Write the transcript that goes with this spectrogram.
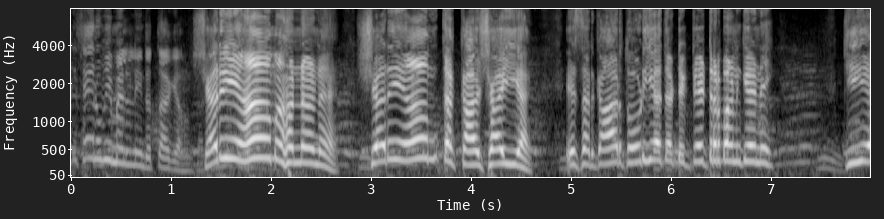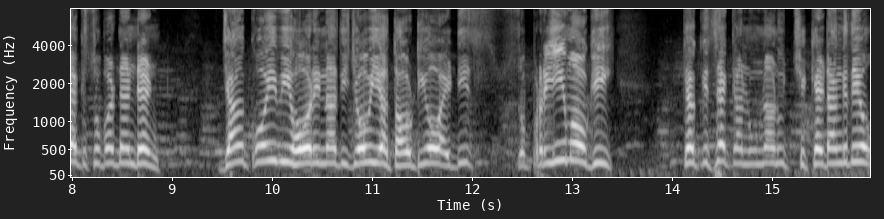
ਕਿਸੇ ਨੂੰ ਵੀ ਮਿਲ ਨਹੀਂ ਦਿੱਤਾ ਗਿਆ ਹੁਣ। ਸ਼ਰੀਆਮ ਹਨਨ ਹੈ ਸ਼ਰੀਆਮ ਧੱਕਾਸ਼ਾਹੀ ਹੈ। ਇਹ ਸਰਕਾਰ ਥੋੜੀ ਹੈ ਤਾਂ ਡਿਕਟੇਟਰ ਬਣ ਗਏ ਨੇ। ਕੀ ਇੱਕ ਸੁਪਰਡੈਂਡੈਂਟ ਜਾਂ ਕੋਈ ਵੀ ਹੋਰ ਇਹਨਾਂ ਦੀ ਜੋ ਵੀ ਅਥਾਰਟੀ ਉਹ ਐਡੀ ਸੁਪਰੀਮ ਹੋ ਗਈ ਕਿ ਕਿਸੇ ਕਾਨੂੰਨਾਂ ਨੂੰ ਛਿੱਕੇ ਟੰਗ ਦਿਓ।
